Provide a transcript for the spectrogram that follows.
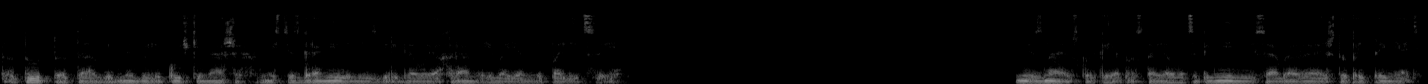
То тут, то там видны были кучки наших вместе с громилами из береговой охраны и военной полиции. Не знаю, сколько я простоял в оцепенении, соображая, что предпринять.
